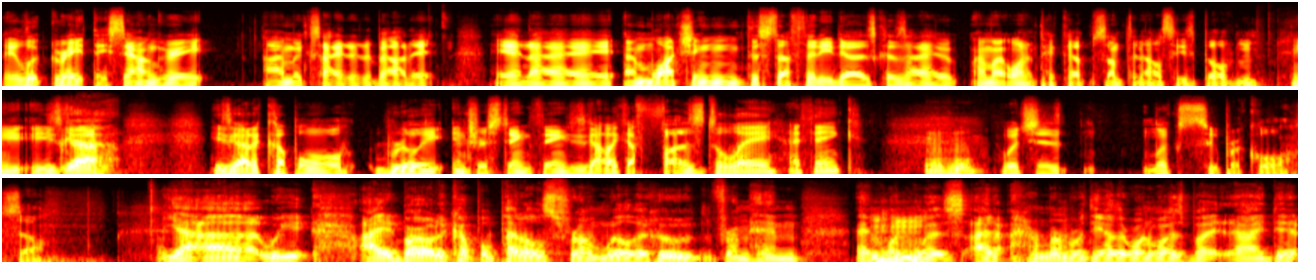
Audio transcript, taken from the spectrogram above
they look great. They sound great. I'm excited about it, and I I'm watching the stuff that he does because I I might want to pick up something else he's building. He, he's got Yeah. He's got a couple really interesting things. He's got like a fuzz delay, I think, Mm-hmm. which is looks super cool. So Yeah, uh, we I had borrowed a couple pedals from Will the Who from him, and one Mm-hmm. was I don't, I don't remember what the other one was, but I did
